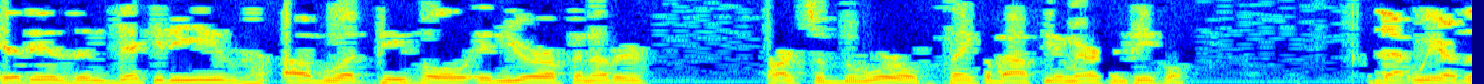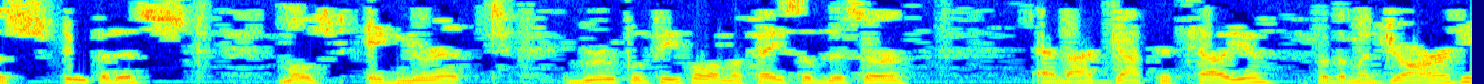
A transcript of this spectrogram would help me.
It is indicative of what people in Europe and other parts of the world think about the American people. That we are the stupidest, most ignorant group of people on the face of this earth. And I've got to tell you, for the majority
